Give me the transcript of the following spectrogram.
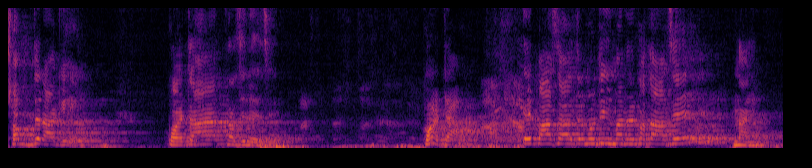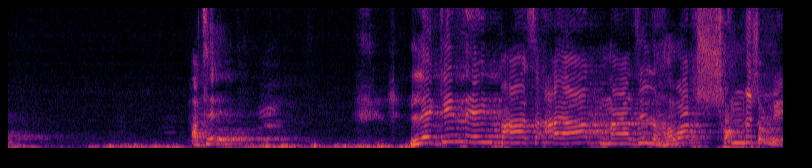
শব্দের আগে কয়টা আয়াত নাজিল হয়েছে? কয়টা? এই পাঁচ আয়াতের মধ্যে ইমানের কথা আছে? নাই। আছে? লেকিন এই পাঁচ আয়াত নাজিল হওয়ার সঙ্গে সঙ্গে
